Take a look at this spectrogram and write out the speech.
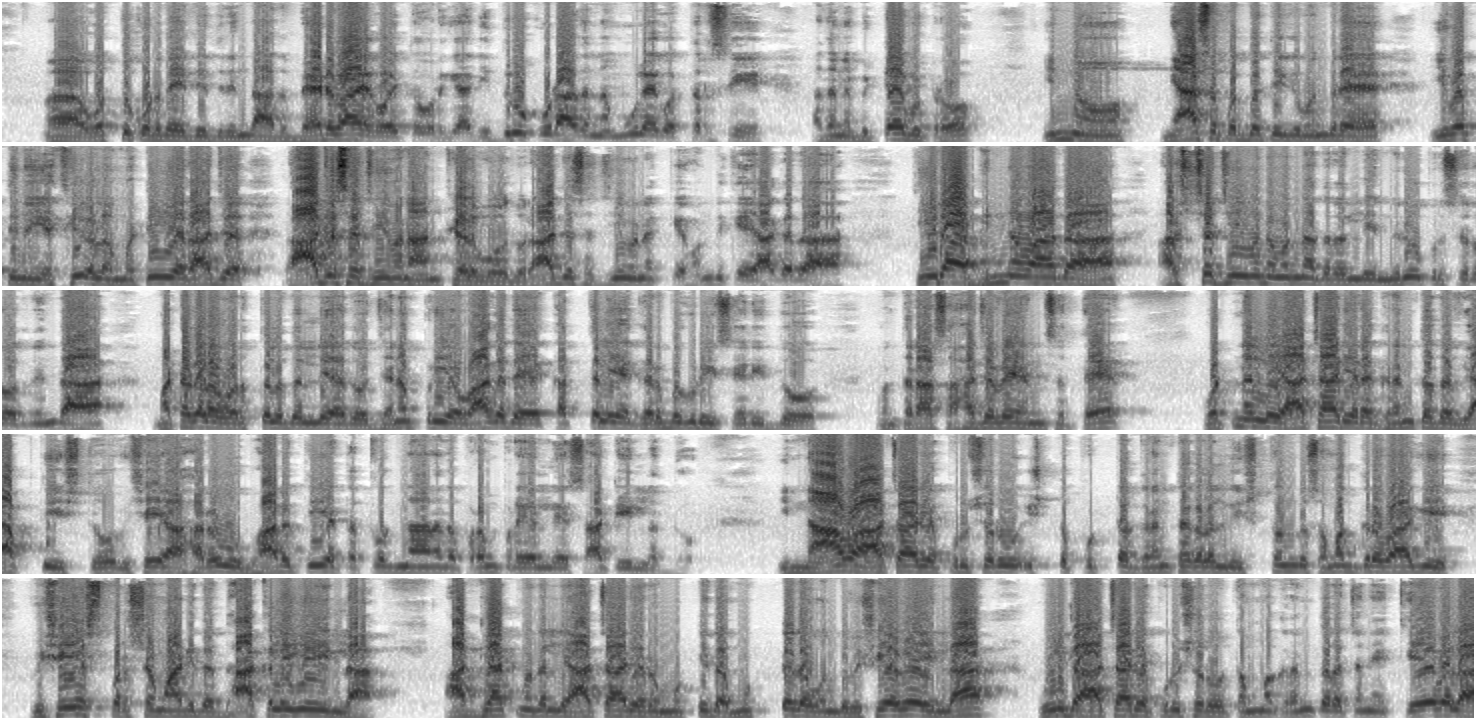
ಒತ್ತು ಕೊಡದೇ ಇದ್ದಿದ್ದರಿಂದ ಅದು ಬೇಡವಾಗಿ ಹೋಯ್ತು ಅವ್ರಿಗೆ. ಅದು ಇದ್ರೂ ಕೂಡ ಅದನ್ನ ಮೂಲೆಗೆ ಒತ್ತರಿಸಿ ಅದನ್ನ ಬಿಟ್ಟೇ ಬಿಟ್ರು. ಇನ್ನು ನ್ಯಾಸ ಪದ್ಧತಿಗೆ ಬಂದ್ರೆ ಇವತ್ತಿನ ಯತಿಗಳ ಮಠೀಯ ರಾಜ, ರಾಜಸ ಜೀವನ ಅಂತ ಹೇಳ್ಬೋದು. ರಾಜಸ ಜೀವನಕ್ಕೆ ಹೊಂದಿಕೆಯಾಗದ ತೀರಾ ಭಿನ್ನವಾದ ಹರ್ಷ ಜೀವನವನ್ನು ಅದರಲ್ಲಿ ನಿರೂಪಿಸಿರೋದ್ರಿಂದ ಮಠಗಳ ವರ್ತಲದಲ್ಲಿ ಅದು ಜನಪ್ರಿಯವಾಗದೆ ಕತ್ತಲೆಯ ಗರ್ಭಗುಡಿ ಸೇರಿದ್ದು ಒಂಥರ ಸಹಜವೇ ಅನಿಸುತ್ತೆ. ಒಟ್ನಲ್ಲಿ ಆಚಾರ್ಯರ ಗ್ರಂಥದ ವ್ಯಾಪ್ತಿ ಇಷ್ಟು, ವಿಷಯ ಹರವು ಭಾರತೀಯ ತತ್ವಜ್ಞಾನದ ಪರಂಪರೆಯಲ್ಲೇ ಸಾಟಿ ಇಲ್ಲದ್ದು. ಇನ್ನಾವ ಆಚಾರ್ಯ ಪುರುಷರು ಇಷ್ಟು ಪುಟ್ಟ ಗ್ರಂಥಗಳಲ್ಲಿ ಇಷ್ಟೊಂದು ಸಮಗ್ರವಾಗಿ ವಿಷಯ ಸ್ಪರ್ಶ ಮಾಡಿದ ದಾಖಲೆಯೇ ಇಲ್ಲ. ಆಧ್ಯಾತ್ಮದಲ್ಲಿ ಆಚಾರ್ಯರು ಮುಟ್ಟಿದ ಮುಟ್ಟದ ಒಂದು ವಿಷಯವೇ ಇಲ್ಲ. ಉಳಿದ ಆಚಾರ್ಯ ಪುರುಷರು ತಮ್ಮ ಗ್ರಂಥ ರಚನೆ ಕೇವಲ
